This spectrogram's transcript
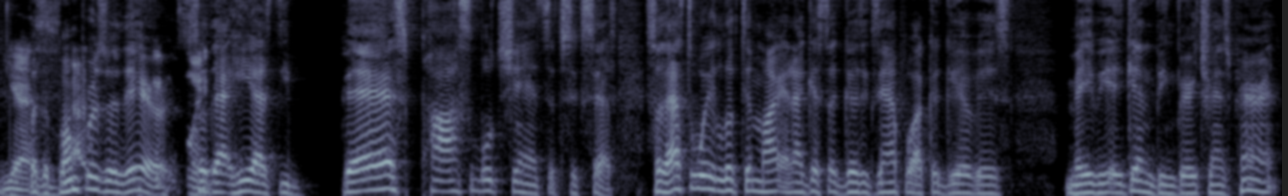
Yes. But the bumpers are there so that he has the best possible chance of success. So that's the way it looked in my, and I guess a good example I could give is maybe again being very transparent.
